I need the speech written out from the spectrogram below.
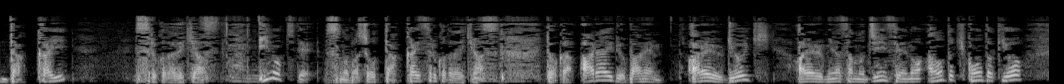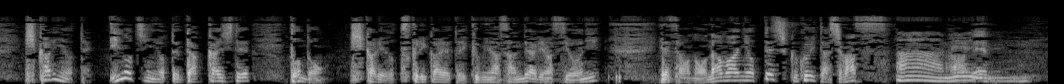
奪回することができます。命でその場所を奪回することができます。どうかあらゆる場面あらゆる領域あらゆる皆さんの人生のあの時この時を光によって命によって奪回してどんどん光を作り変えていく皆さんでありますようにイエス様のお名前によって祝福いたします。アーメン。アーメン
